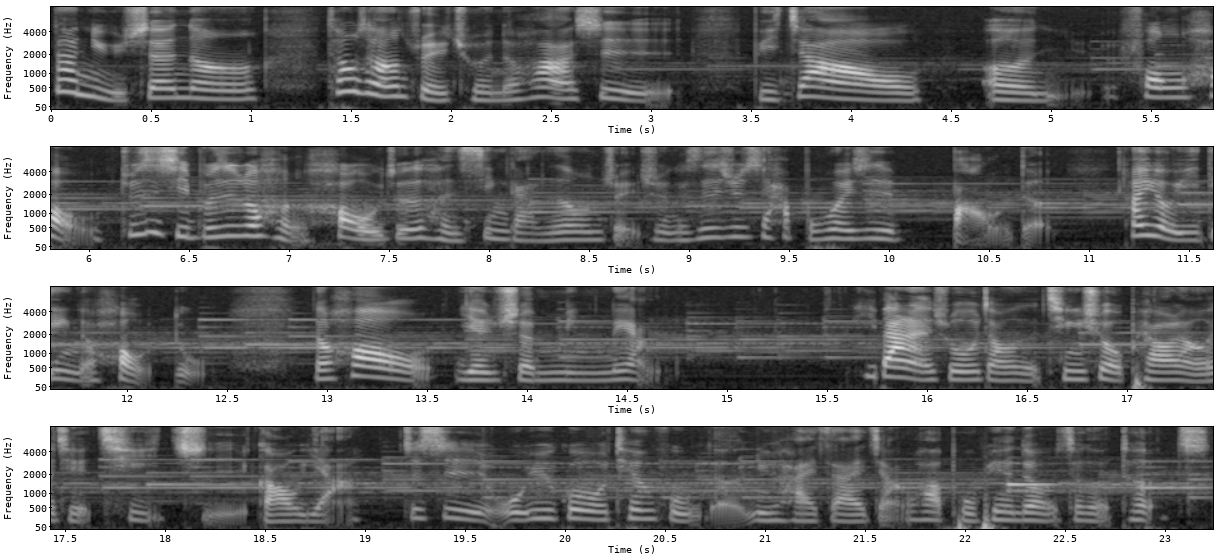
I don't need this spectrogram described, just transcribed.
那女生呢，通常嘴唇的话是比较。嗯，丰厚就是其实不是说很厚，就是很性感的那种嘴唇，可是就是它不会是薄的，它有一定的厚度，然后眼神明亮，一般来说长得清秀漂亮，而且气质高雅，这是我遇过天府的女孩子来讲的话，普遍都有这个特质，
